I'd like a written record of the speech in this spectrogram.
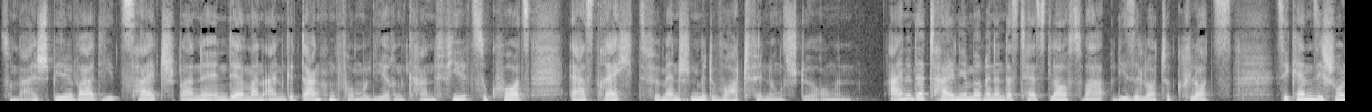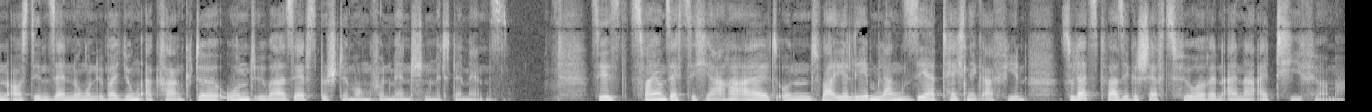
Zum Beispiel war die Zeitspanne, in der man einen Gedanken formulieren kann, viel zu kurz, erst recht für Menschen mit Wortfindungsstörungen. Eine der Teilnehmerinnen des Testlaufs war Lieselotte Klotz. Sie kennen sie schon aus den Sendungen über Jungerkrankte und über Selbstbestimmung von Menschen mit Demenz. Sie ist 62 Jahre alt und war ihr Leben lang sehr technikaffin. Zuletzt war sie Geschäftsführerin einer IT-Firma.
